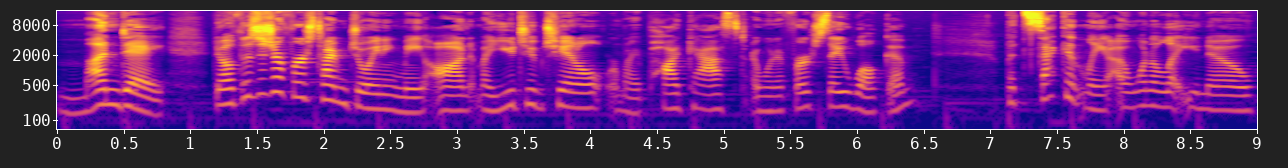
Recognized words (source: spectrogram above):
Monday. Now, if this is your first time joining me on my YouTube channel or my podcast, I want to first say welcome. But secondly, I want to let you know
